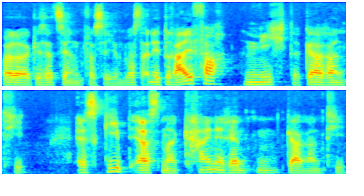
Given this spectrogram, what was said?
bei der gesetzlichen Versicherung. Du hast eine Dreifach-Nicht-Garantie. Es gibt erstmal keine Rentengarantie.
